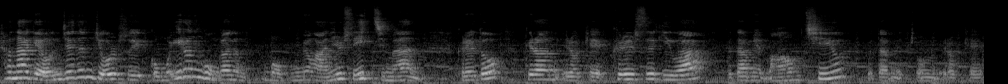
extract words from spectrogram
편하게 언제든지 올 수 있고 뭐 이런 공간은 뭐 분명 아닐 수 있지만 그래도 그런 이렇게 글쓰기와 그다음에 마음 치유 그다음에 좀 이렇게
